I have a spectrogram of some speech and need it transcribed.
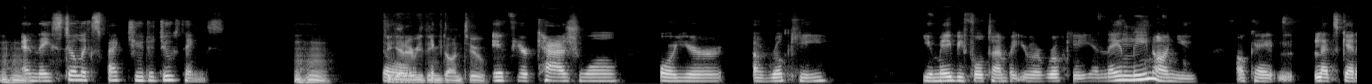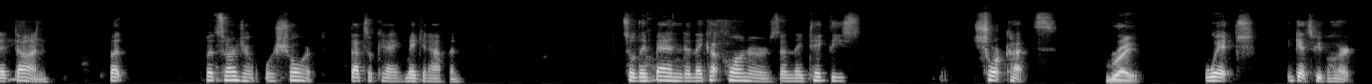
mm-hmm. and they still expect you to do things mm-hmm. so to get everything if, done too. If you're casual or you're a rookie, you may be full time, but you're a rookie, and they lean on you. Okay, let's get it done. But, but Sergeant, we're short. That's okay. Make it happen. So they bend and they cut corners and they take these shortcuts. Right. Which gets people hurt.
